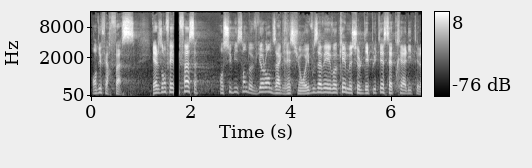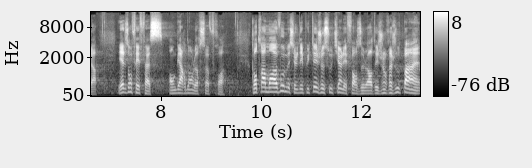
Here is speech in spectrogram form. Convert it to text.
ont dû faire face. Et elles ont fait face en subissant de violentes agressions. Et vous avez évoqué, monsieur le député, cette réalité-là. Et elles ont fait face en gardant leur sang-froid. Contrairement à vous, monsieur le député, je soutiens les forces de l'ordre et je ne rajoute pas un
